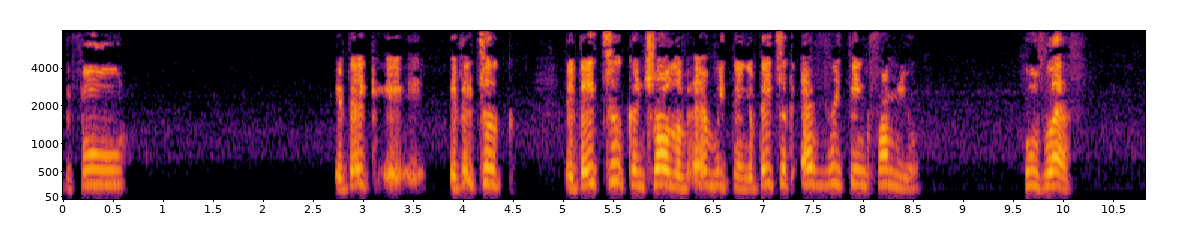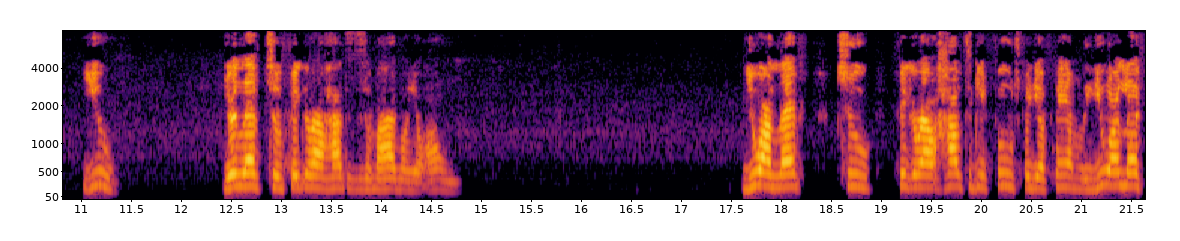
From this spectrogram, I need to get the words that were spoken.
the food. If they if they took if they took control of everything, if they took everything from you, who's left? You. You're left to figure out how to survive on your own. You are left to figure out how to get food for your family. You are left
